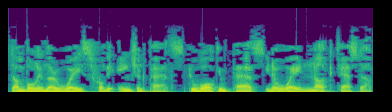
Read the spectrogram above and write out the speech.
stumble in their ways from the ancient paths, to walk in paths in a way not cast up,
